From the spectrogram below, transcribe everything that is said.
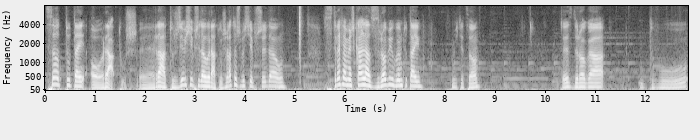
co tutaj, o ratusz, e, ratusz, gdzie by się przydał ratusz? Ratusz by się przydał... Strefa mieszkalna zrobiłbym tutaj... Wiecie co? To jest droga... Dwu...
